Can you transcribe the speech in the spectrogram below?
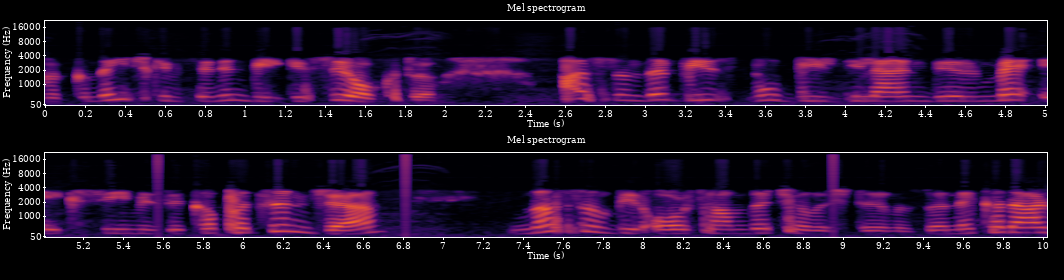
hakkında hiç kimsenin bilgisi yoktu. Aslında biz bu bilgilendirme eksiğimizi kapatınca nasıl bir ortamda çalıştığımızı, ne kadar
